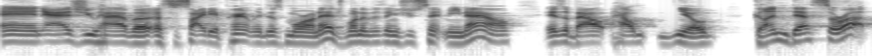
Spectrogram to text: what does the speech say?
And as you have a, a society apparently that's more on edge, one of the things you sent me now is about how, you know, gun deaths are up.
